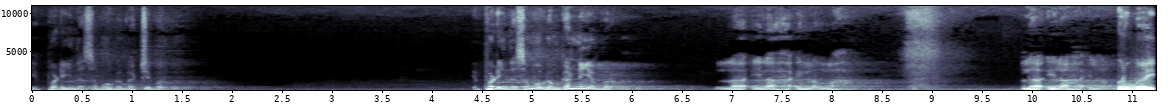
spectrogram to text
எப்படி இந்த சமூகம் வெற்றி பெறும்? எப்படி இந்த சமூகம் கண்ணியம் பெறும்? ஒரு முறை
